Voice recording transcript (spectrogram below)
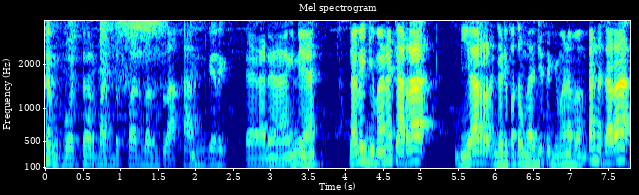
Ban bocor, ban depan, ban belakang, kiri. Ya ada yang ini ya. Tapi gimana cara biar nggak dipotong gaji tuh gimana bang? Kan secara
